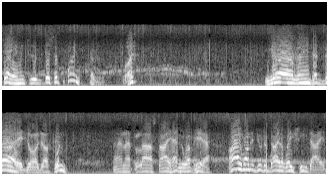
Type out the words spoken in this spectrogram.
shame to disappoint them. What? You're going to die, George Austin. And at last I have you up here. I wanted you to die the way she died,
